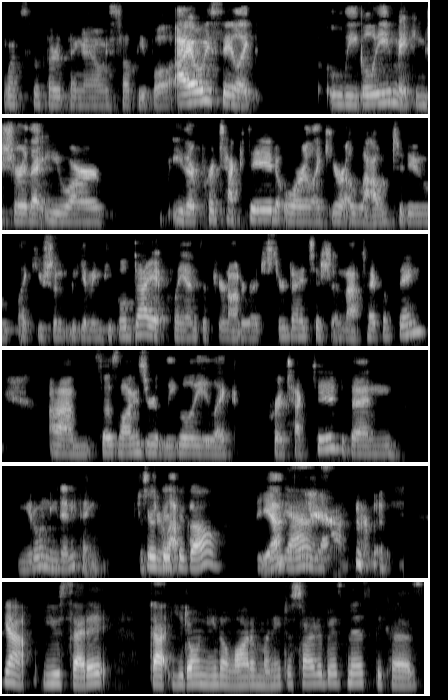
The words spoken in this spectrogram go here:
what's the third thing I always tell people? I always say like legally making sure that you are either protected or like you're allowed to do like you shouldn't be giving people diet plans if you're not a registered dietitian that type of thing um so as long as you're legally like protected then you don't need anything just you're good laptop. to go yeah yeah yeah. yeah you said it that you don't need a lot of money to start a business because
